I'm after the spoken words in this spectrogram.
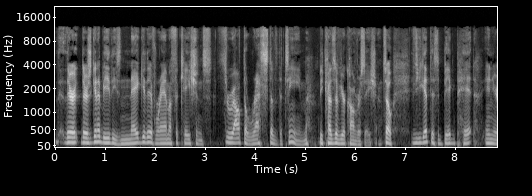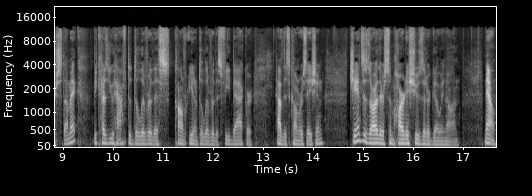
there there's going to be these negative ramifications throughout the rest of the team because of your conversation. So if you get this big pit in your stomach because you have to deliver this you know deliver this feedback or have this conversation, chances are there's some hard issues that are going on. Now,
